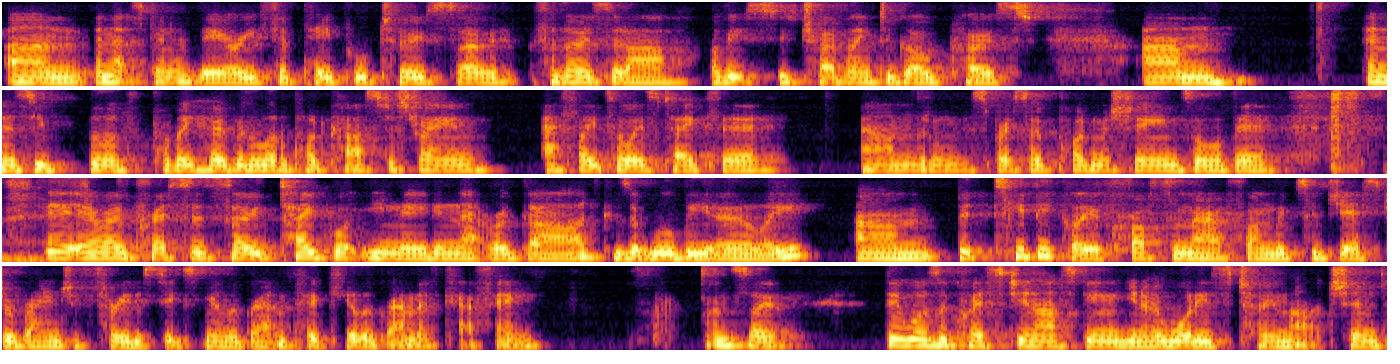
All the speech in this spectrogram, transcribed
Um, and that's going to vary for people too. So for those that are obviously traveling to Gold Coast, um, and as you will have probably heard with a lot of podcasts, Australian athletes always take their um, little espresso pod machines or their their aeropresses. So take what you need in that regard because it will be early. Um, but typically across a marathon, we'd suggest a range of three to six milligram per kilogram of caffeine. And so there was a question asking, you know, what is too much? And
